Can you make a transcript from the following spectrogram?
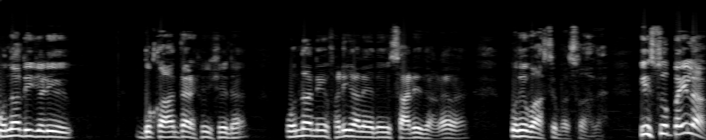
ਉਹਨਾਂ ਦੀ ਜਿਹੜੀ ਦੁਕਾਨਦਾਰ ਐਸੋਸੀਏਸ਼ਨ ਹੈ ਉਹਨਾਂ ਨੇ ਫੜੀ ਵਾਲਿਆਂ ਨੇ ਸਾਰੇ ਜਾਣਾ ਵਾ। ਉਹਦੇ ਵਾਸਤੇ ਮਸਲਾ ਹੈ। ਇਸ ਤੋਂ ਪਹਿਲਾਂ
